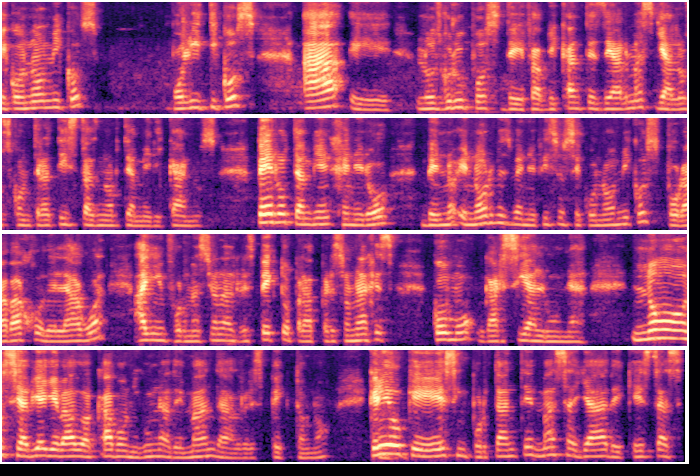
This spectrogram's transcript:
económicos, políticos, a eh, los grupos de fabricantes de armas y a los contratistas norteamericanos, pero también generó enormes beneficios económicos por abajo del agua. Hay información al respecto para personajes como García Luna no se había llevado a cabo ninguna demanda al respecto, ¿no? Creo que es importante, más allá de que estas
